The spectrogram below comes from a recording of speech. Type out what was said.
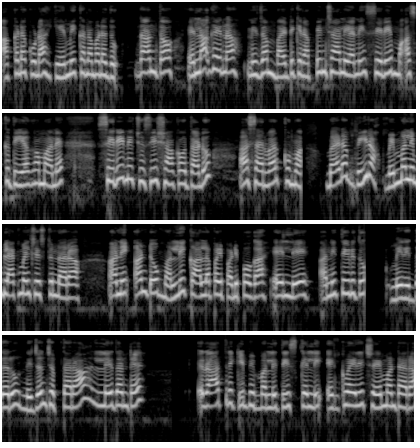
అక్కడ కూడా ఏమీ కనబడదు. దాంతో ఎలాగైనా నిజం బయటికి రప్పించాలి అని సిరి మాస్క్ తీయగానే సిరిని చూసి షాక్ అవుతాడు ఆ సర్వర్ కుమార్. మేడం మీరా? మిమ్మల్ని బ్లాక్మెయిల్ చేస్తున్నారా? అని అంటూ మళ్ళీ కాళ్ళపై పడిపోగా ఏ లే అని తిడుతూ మీరిద్దరూ నిజం చెప్తారా? లేదంటే రాత్రికి మిమ్మల్ని తీసుకెళ్ళి ఎంక్వైరీ చేయమంటారా?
